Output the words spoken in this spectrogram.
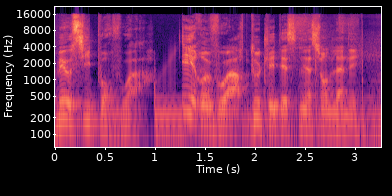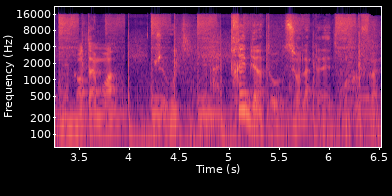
mais aussi pour voir et revoir toutes les destinations de l'année. Quant à moi, je vous dis à très bientôt sur la planète francophone.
